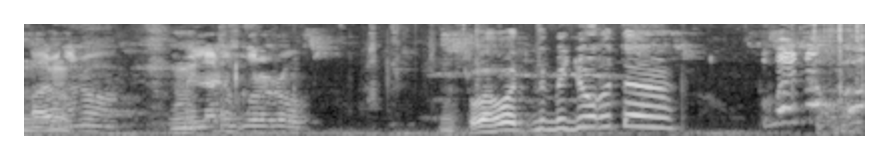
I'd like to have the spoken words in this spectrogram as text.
Parang Mhm. ano, may lasang kuraro. Ito ako, video kita. Kumain na ako ba?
